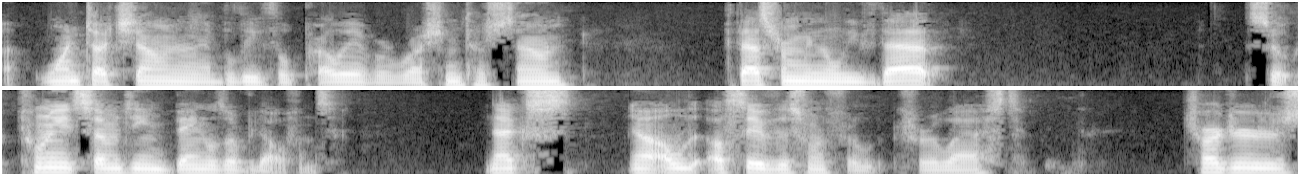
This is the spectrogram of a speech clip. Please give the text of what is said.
uh, one touchdown, and I believe they'll probably have a rushing touchdown. But that's where I'm going to leave that. So 28-17 Bengals over Dolphins. Next, now I'll I'll save this one for for last. Chargers,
